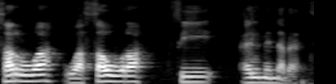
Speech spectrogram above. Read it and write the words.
ثروة وثورة في علم النبات.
